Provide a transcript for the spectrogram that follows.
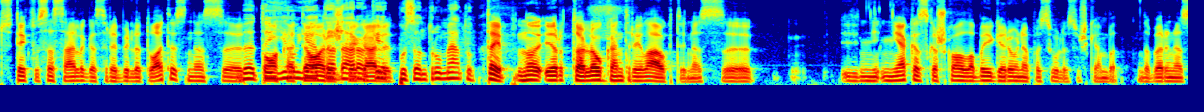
suteikti visas sąlygas reabilituotis, nes e, Bet tai to, jau ką teoriškai daro gali. pusantrų metų. Taip, nu ir toliau kantriai laukti, nes e, niekas kažko labai geriau nepasiūlys už Kembą dabar, nes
